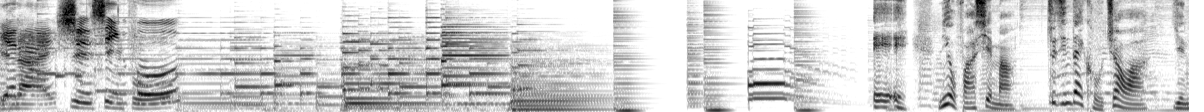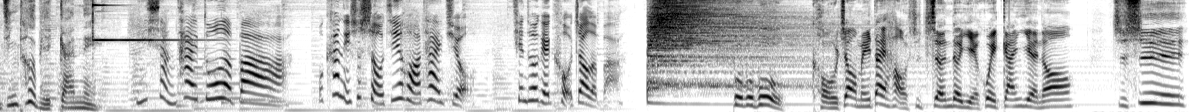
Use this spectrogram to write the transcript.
原来是幸福。哎哎，你有发现吗？最近戴口罩啊，眼睛特别干呢。你想太多了吧？我看你是手机滑太久，牵拖给口罩了吧？不不不，口罩没戴好是真的也会干眼哦。只是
